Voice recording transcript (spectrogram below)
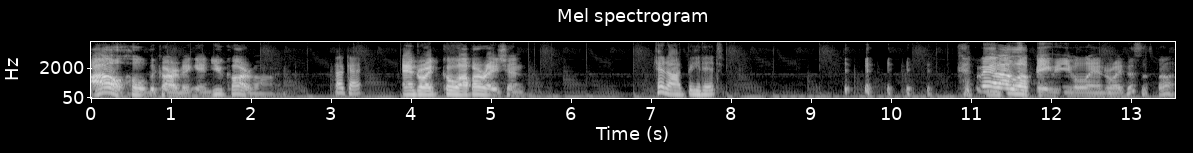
I'll hold the carving and you carve on it. Okay. Android cooperation. Cannot beat it. Man, I love being the evil android. This is fun.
